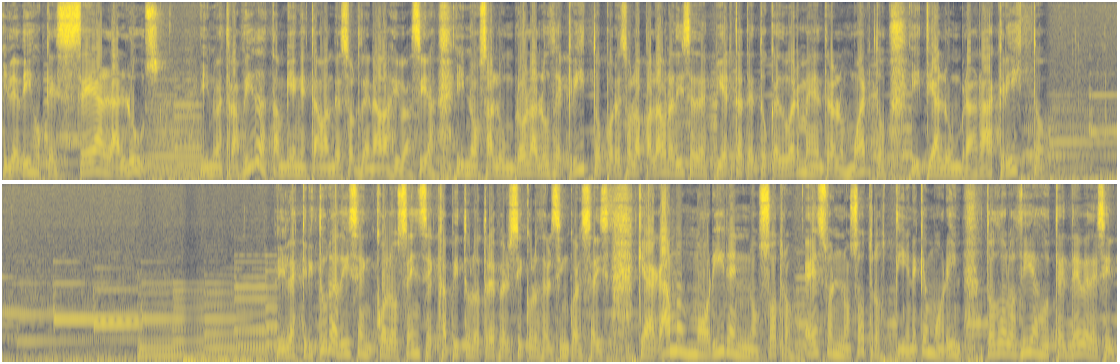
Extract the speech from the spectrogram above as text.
y le dijo que sea la luz. Y nuestras vidas también estaban desordenadas y vacías. Y nos alumbró la luz de Cristo. Por eso la palabra dice, despiértate tú que duermes entre los muertos y te alumbrará Cristo. Y la escritura dice en Colosenses capítulo 3 versículos del 5 al 6 que hagamos morir en nosotros. Eso en nosotros tiene que morir. Todos los días usted debe decir,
